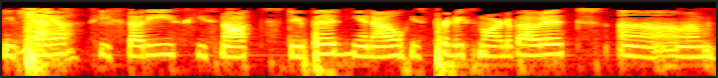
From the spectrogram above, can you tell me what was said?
He Yeah. plans, he studies, he's not stupid, you know, he's pretty smart about it. Um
